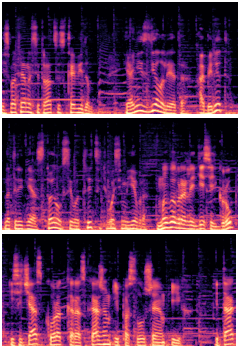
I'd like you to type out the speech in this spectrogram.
несмотря на ситуацию с ковидом. И они сделали это, а билет на три дня стоил всего 38 евро. Мы выбрали 10 групп и сейчас коротко расскажем и послушаем их. Итак,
